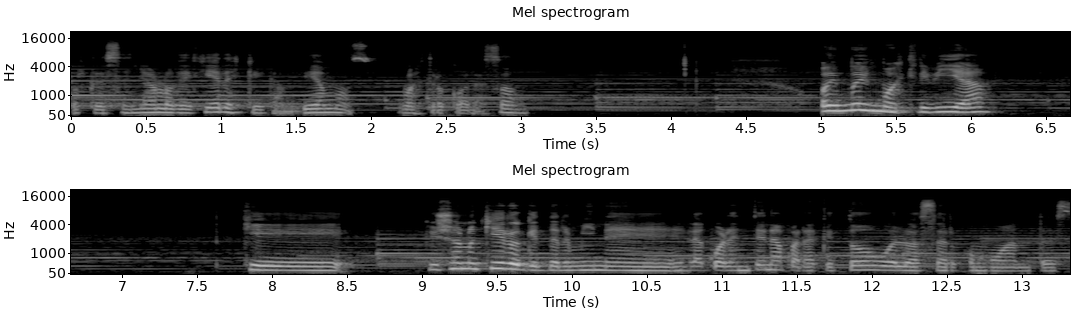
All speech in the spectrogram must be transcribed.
porque el Señor lo que quiere es que cambiemos nuestro corazón. Hoy mismo escribía que, que yo no quiero que termine la cuarentena para que todo vuelva a ser como antes.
